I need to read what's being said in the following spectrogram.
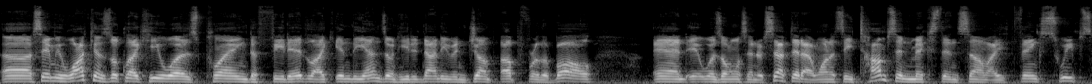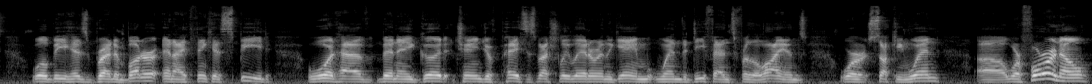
Uh, Sammy Watkins looked like he was playing defeated, like in the end zone. He did not even jump up for the ball, and it was almost intercepted. I want to see Thompson mixed in some. I think sweeps will be his bread and butter, and I think his speed would have been a good change of pace, especially later in the game when the defense for the Lions were sucking wind. Uh, we're 4 0,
